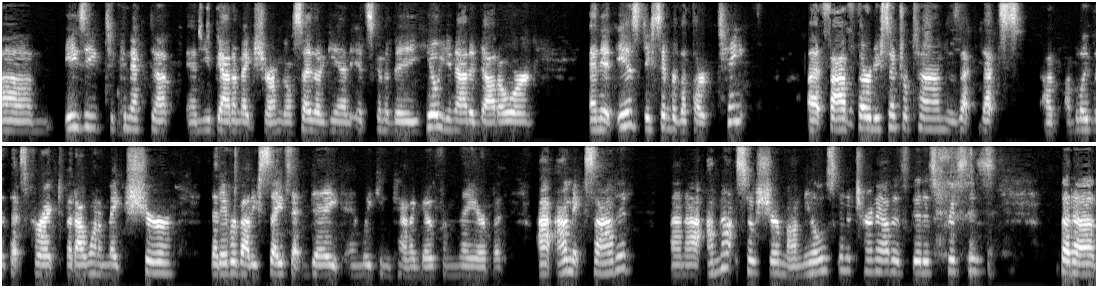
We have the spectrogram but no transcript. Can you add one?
um, easy to connect up, and you've got to make sure. I'm going to say that again. It's going to be healunited.org, and it is December the 13th at 5:30 Central Time. Is that that's I, I believe that that's correct, but I want to make sure that everybody saves that date and we can kind of go from there. But I, am excited, and I, am not so sure my meal is going to turn out as good as Chris's. but uh,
